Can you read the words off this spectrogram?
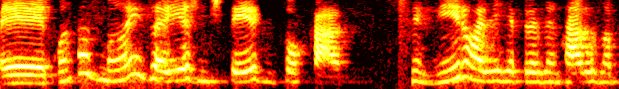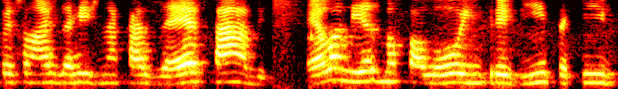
É, quantas mães aí a gente teve tocar se viram ali representadas na personagem da Regina Casé, sabe? Ela mesma falou em entrevista que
